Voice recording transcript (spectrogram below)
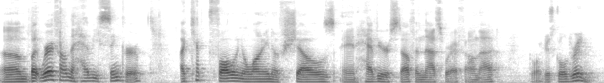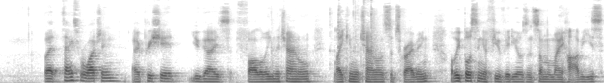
um, but where I found the heavy sinker, I kept following a line of shells and heavier stuff, and that's where I found that gorgeous gold ring. But thanks for watching. I appreciate you guys following the channel, liking the channel, and subscribing. I'll be posting a few videos on some of my hobbies,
